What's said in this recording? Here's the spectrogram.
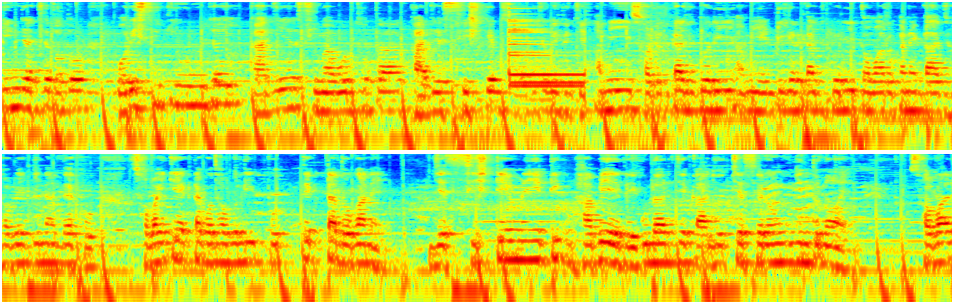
দিন যাচ্ছে, তত পরিস্থিতি অনুযায়ী কাজের সীমাবদ্ধতা, কাজের সিস্টেম আমি শর্টের কাজ করি, আমি এন্টিকের কাজ করি, তোমার ওখানে কাজ হবে কি না দেখো। সবাইকে একটা কথা বলি, প্রত্যেকটা দোকানে যে সিস্টেমেটিকভাবে রেগুলার যে কাজ হচ্ছে, সেরকম কিন্তু নয়। সবার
